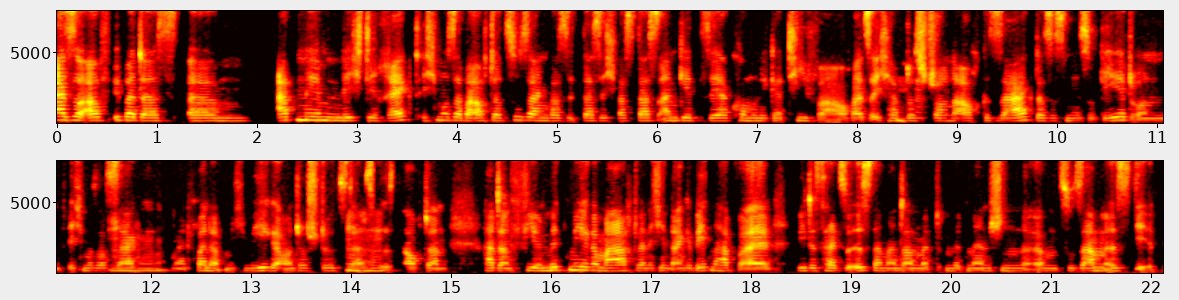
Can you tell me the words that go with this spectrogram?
Also auf über das ähm, Abnehmen nicht direkt. Ich muss aber auch dazu sagen, was, dass ich, was das angeht, sehr kommunikativ war auch. Also ich habe mhm. das schon auch gesagt, dass es mir so geht. Und ich muss auch sagen, mhm. mein Freund hat mich mega unterstützt. Also mhm. Also ist auch dann, hat dann viel mit mir gemacht, wenn ich ihn dann gebeten habe, weil wie das halt so ist, wenn man dann mit, mit Menschen ähm, zusammen ist, die,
